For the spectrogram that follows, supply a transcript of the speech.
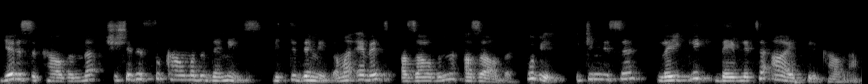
yarısı kaldığında şişede su kalmadı demeyiz. Bitti demeyiz. Ama evet azaldı mı? Azaldı. Bu bir. İkincisi laiklik devlete ait bir kavram.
